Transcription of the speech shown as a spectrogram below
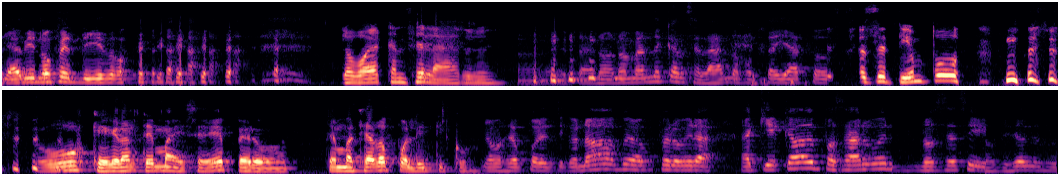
Ya bien ofendido. Lo voy a cancelar, güey. No, no, me ande cancelando, ahorita ya todo. Hace tiempo. Uf, qué gran tema ese, ¿eh? pero demasiado político. Demasiado político. No, pero, pero mira, aquí acaba de pasar, güey. No sé si noticias de eso.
